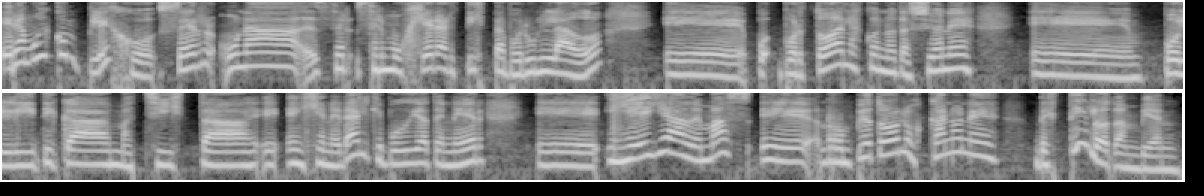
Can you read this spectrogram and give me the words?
era muy complejo ser una ser, mujer artista por un lado eh, por, todas las connotaciones eh, políticas machistas eh, en general que podía tener y ella además rompió todos los cánones de estilo también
